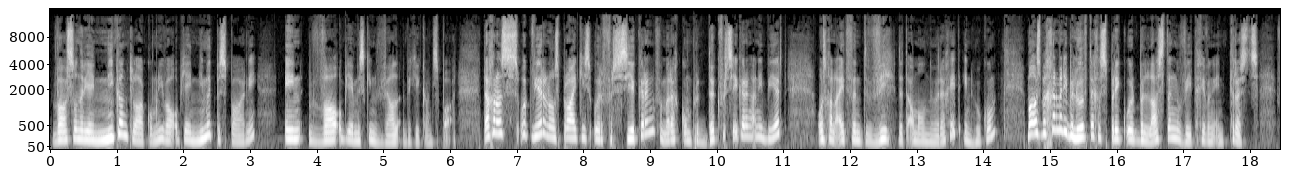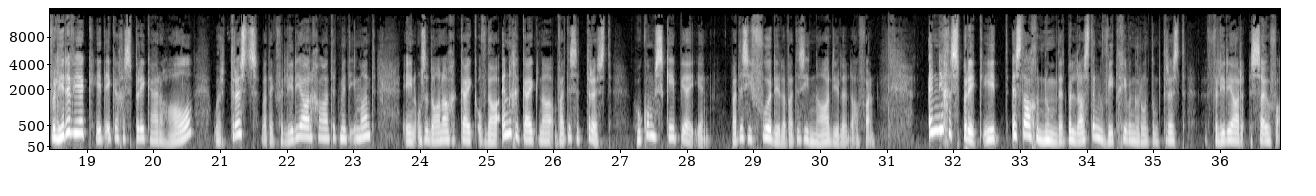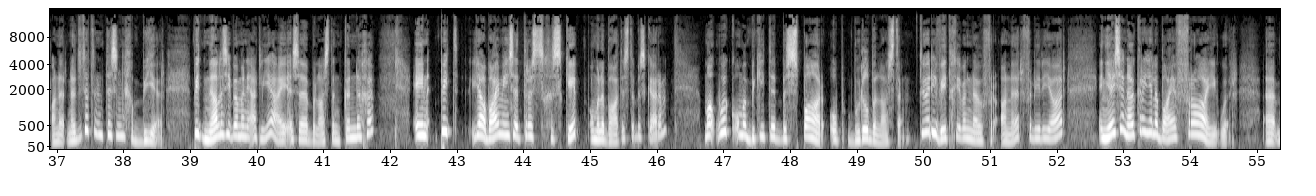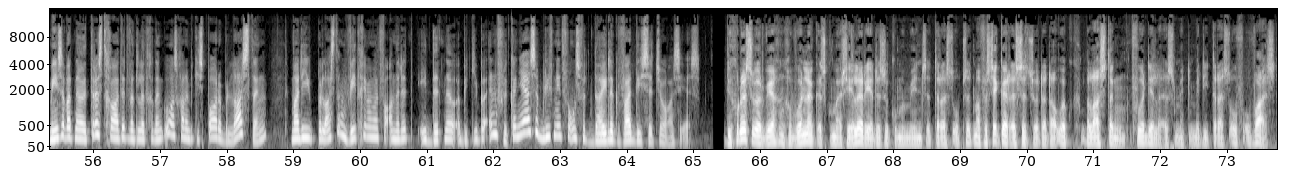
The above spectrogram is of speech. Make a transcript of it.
waarsonder jy nie kan klaarkom nie, waarop jy nie moet bespaar nie en waarop jy miskien wel 'n bietjie kan spaar. Dan gaan ons ook weer in ons praatjies oor versekerings. Vanmiddag kom produkversekering aan die beurt. Ons gaan uitvind wie dit almal nodig het en hoekom. Maar ons begin met die beloofde gesprek oor belastingwetgewing en trusts. Verlede week het ek 'n gesprek herhaal oor trusts wat ek verlede jaar gehad het met iemand en ons het daarna gekyk of daar ingekyk na wat is 'n trust? Hoekom skep jy een? Wat is die voordele? Wat is die nadele daarvan? In die gesprek het is daar genoem dat belastingwetgewing rondom trust vir hierdie jaar sou verander. Nou dit het intussen gebeur. Piet Nel is hier by my in die ateljee. Hy is 'n belastingkundige. En Piet, ja, baie mense het trust geskep om hulle bates te beskerm, maar ook om 'n bietjie te bespaar op boedelbelasting. Toe het die wetgewing nou verander vir hierdie jaar. En jy sê nou kry jy baie vrae hieroor. Uh mense wat nou 'n trust gehad het want hulle het gedink, "O, ons gaan 'n bietjie spaar op belasting." maar die belastingwetgewing wat verander het, het dit nou 'n bietjie beïnvloed. Kan jy asseblief net vir ons verduidelik wat die situasie is? Die grootste oorweging gewoonlik is kommersiële redes hoekom mense trust opsit, maar verseker is dit sodat daar ook belastingvoordele is met met die trust of of was.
